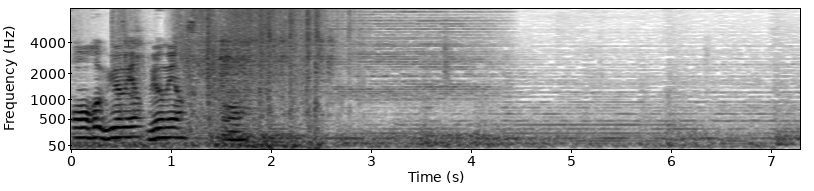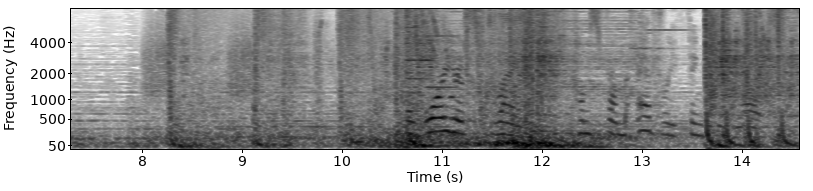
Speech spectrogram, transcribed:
어, 그거 위험해요, 위험해요. 어. The warrior's strength comes from everything she loves.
